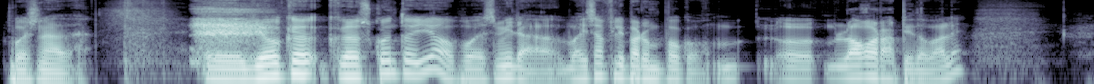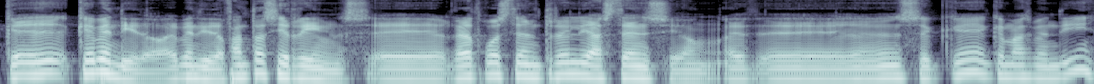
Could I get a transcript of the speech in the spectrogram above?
Pues nada. Eh, yo, ¿qué, os cuento yo? Pues mira, vais a flipar un poco. Lo, hago rápido, ¿vale? ¿Qué, he vendido? He vendido Fantasy Rims, eh, Great Western Trail y Ascension. Eh, no sé qué, ¿qué más vendí?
